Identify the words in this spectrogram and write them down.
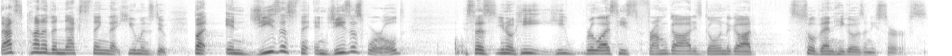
That's kind of the next thing that humans do. But in Jesus, in Jesus' world, it says, you know, he, he realized he's from God, he's going to God, so then he goes and he serves.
